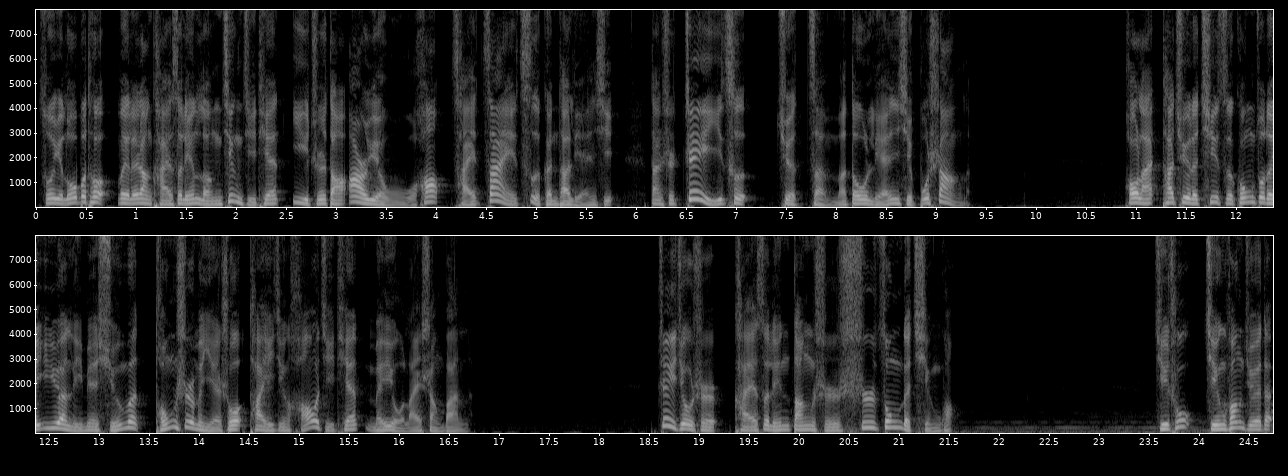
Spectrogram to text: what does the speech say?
所以罗伯特为了让凯瑟琳冷静几天，一直到二月五号才再次跟他联系。但是这一次却怎么都联系不上了。后来他去了妻子工作的医院里面询问，同事们也说他已经好几天没有来上班了。这就是凯瑟琳当时失踪的情况。起初，警方觉得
